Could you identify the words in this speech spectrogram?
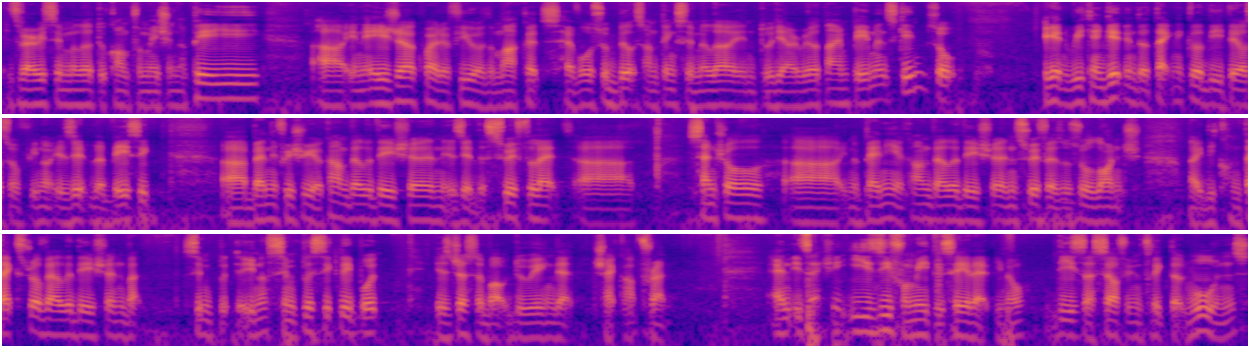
it's very similar to confirmation of payee. Uh, in Asia, quite a few of the markets have also built something similar into their real-time payment scheme. So again, we can get into technical details of, you know, is it the basic uh, beneficiary account validation? Is it the Swift-led uh, central uh, Penny account validation? Swift has also launched like the contextual validation, but you know, simplistically put, it's just about doing that check up front. And it's actually easy for me to say that, you know, these are self-inflicted wounds.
